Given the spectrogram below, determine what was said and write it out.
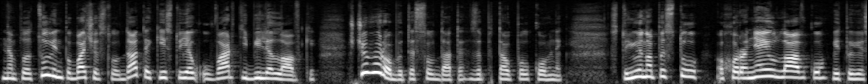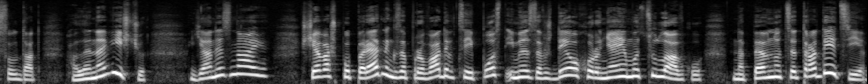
На плацу він побачив солдата, який стояв у варті біля лавки. Що ви робите, солдате? запитав полковник. Стою на писту, охороняю лавку, відповів солдат. Але навіщо? Я не знаю. Ще ваш попередник запровадив цей пост, і ми завжди охороняємо цю лавку. Напевно, це традиція.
